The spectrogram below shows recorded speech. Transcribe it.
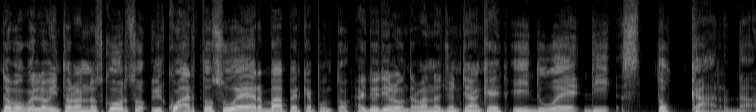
dopo quello vinto l'anno scorso, il quarto su Erba perché appunto ai due di Londra vanno aggiunti anche i due di Stoccarda Stoccarda.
